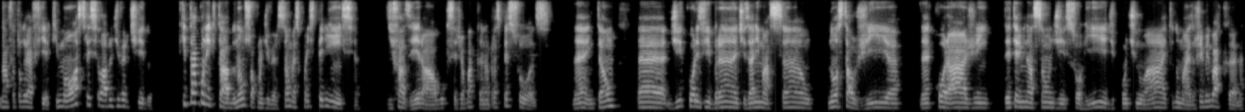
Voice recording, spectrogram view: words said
na fotografia, que mostra esse lado divertido, que está conectado não só com a diversão, mas com a experiência de fazer algo que seja bacana para as pessoas. Né? Então, é, de cores vibrantes, animação, nostalgia, né? coragem, determinação de sorrir, de continuar e tudo mais. Eu achei bem bacana.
